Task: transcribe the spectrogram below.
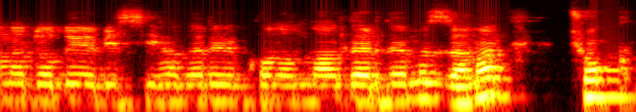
Anadolu'ya bir sihaları konumlandırdığımız zaman çok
